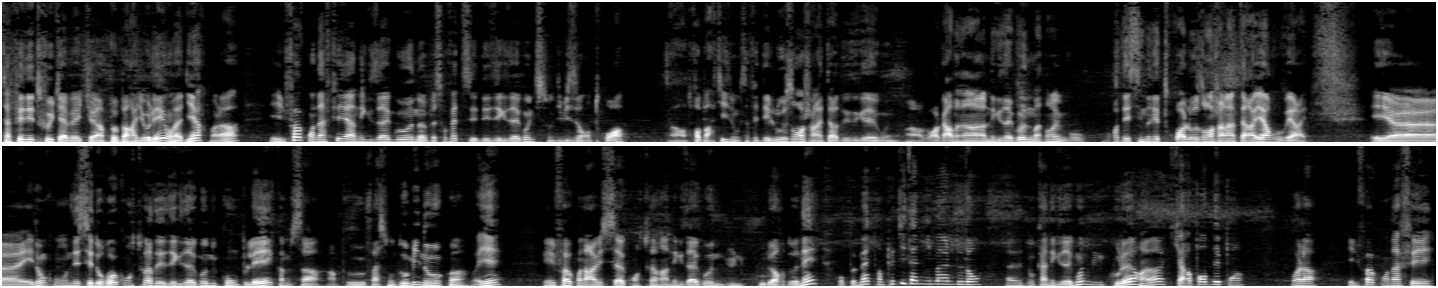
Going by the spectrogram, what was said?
ça fait des trucs avec euh, un peu bariolé, on va dire, voilà. Et une fois qu'on a fait un hexagone, parce qu'en fait c'est des hexagones qui sont divisés en trois, en trois parties, donc ça fait des losanges à l'intérieur des hexagones. Alors vous regarderez un hexagone maintenant, vous, vous redessinerez trois losanges à l'intérieur, vous verrez. Et, euh, et donc on essaie de reconstruire des hexagones complets comme ça, un peu façon domino, quoi, voyez? Et une fois qu'on a réussi à construire un hexagone d'une couleur donnée, on peut mettre un petit animal dedans. Euh, donc un hexagone d'une couleur hein, qui rapporte des points. Voilà. Et une fois qu'on a fait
